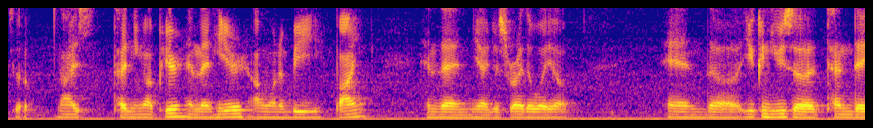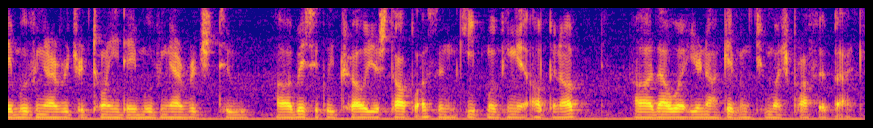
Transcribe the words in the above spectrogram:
So nice tightening up here, and then here I want to be buying, and then yeah, just right away up and uh, you can use a 10 day moving average or 20 day moving average to uh, basically trail your stop loss and keep moving it up and up uh, that way you're not giving too much profit back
